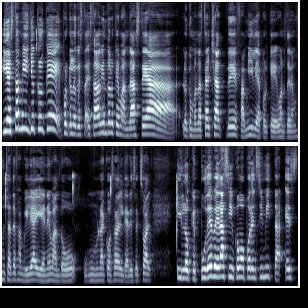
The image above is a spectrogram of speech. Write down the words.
y es también yo creo que porque lo que estaba viendo lo que mandaste a lo que mandaste al chat de familia porque bueno tenemos un chat de familia y N mandó una cosa del diario sexual y lo que pude ver así como por encimita es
